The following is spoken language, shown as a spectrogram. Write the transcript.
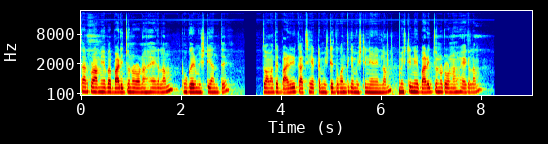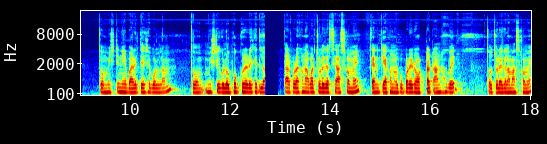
তারপর আমি আবার বাড়ির জন্য রওনা হয়ে গেলাম ভোগের মিষ্টি আনতে। তো আমাদের বাড়ির কাছে একটা মিষ্টির দোকান থেকে মিষ্টি নিয়ে নিলাম। মিষ্টি নিয়ে বাড়ির জন্য রওনা হয়ে গেলাম। তো মিষ্টি নিয়ে বাড়িতে এসে বললাম। তো মিষ্টিগুলো ভোগ করে রেখে দিলাম। তারপর এখন আবার চলে যাচ্ছি আশ্রমে, কেন কি এখন অল্প পরে রডটা টান হবে। তো চলে গেলাম আশ্রমে।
